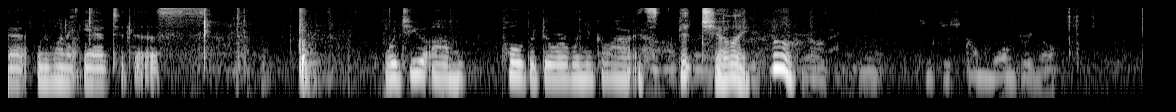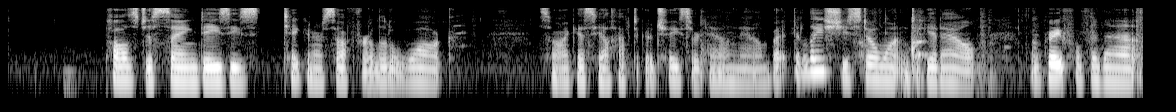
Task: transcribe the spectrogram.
that we want to add to this. Would you um, pull the door when you go out? It's a bit chilly. Ooh. Paul's just saying Daisy's taking herself for a little walk. So I guess he'll have to go chase her down now. But at least she's still wanting to get out. We're grateful for that.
